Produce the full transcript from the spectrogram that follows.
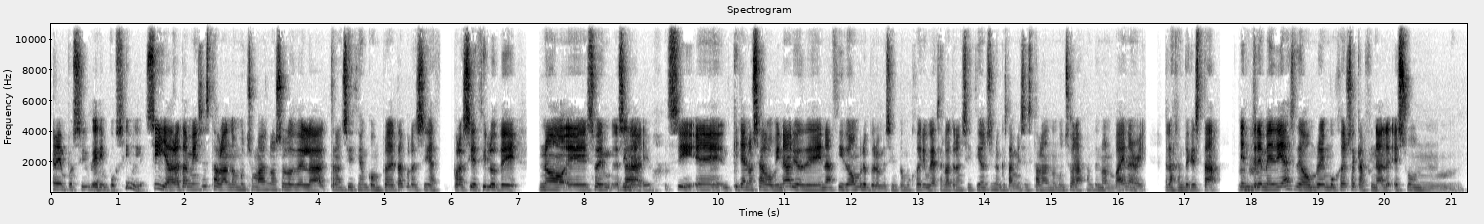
era imposible. Era imposible. Sí, y ahora también se está hablando mucho más no solo de la transición completa, por así por así decirlo, de no eh, soy binario. sí, eh, que ya no sea algo binario de he nacido hombre pero me siento mujer y voy a hacer la transición, sino que también se está hablando mucho de la gente non-binary, de la gente que está entre medias de hombre y mujer, o sea que al final es un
